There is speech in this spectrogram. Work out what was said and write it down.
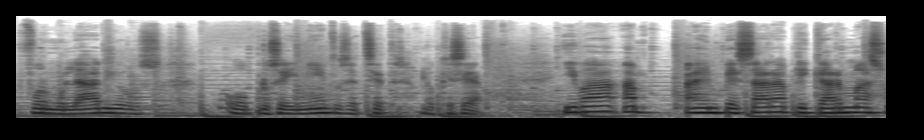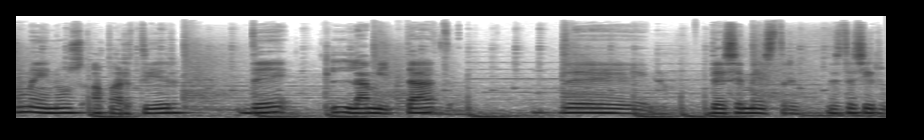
formularios o procedimientos, etcétera, lo que sea. Y va a, empezar a aplicar más o menos a partir de la mitad de, de semestre, es decir,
